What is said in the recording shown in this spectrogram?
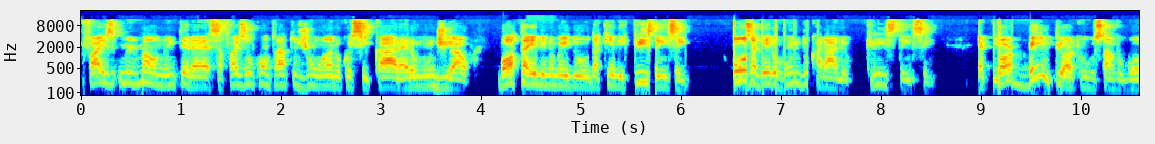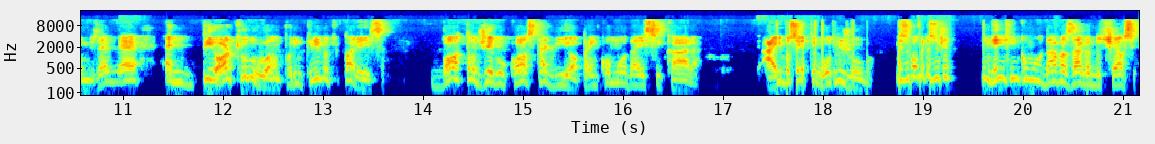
Faz, meu irmão, não interessa, faz um contrato de um ano com esse cara, era o Mundial. Bota ele no meio do, daquele Christensen, o zagueiro ruim do caralho, Christensen. É pior, bem pior que o Gustavo Gomes. É, é, é pior que o Luan, por incrível que pareça. bota o Diego Costa ali, ó, para incomodar esse cara. Aí você ter um outro jogo. Mas o Palmeiras não tinha ninguém que incomodava a zaga do Chelsea.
